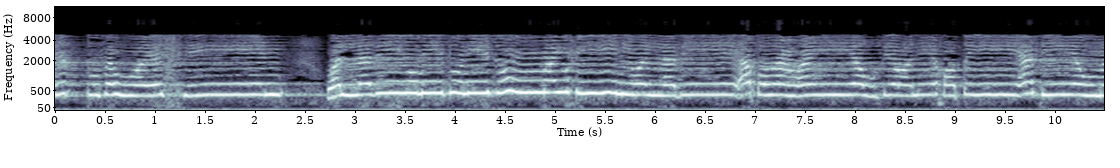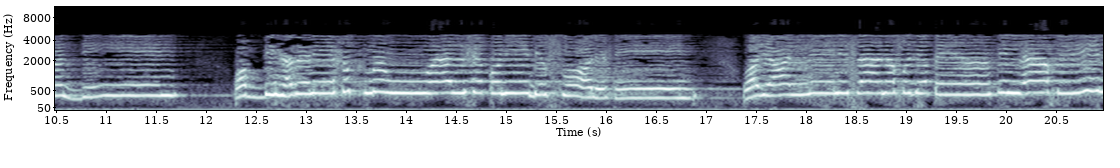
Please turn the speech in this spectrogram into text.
مرضت فهو يشفين. والذي يميتني ثم يحييني والذي أطمع أن يغفر لي خطيئتي يوم الدين. رب هب لي حكما وألحقني بالصالحين. واجعل لي لسان صدق في الآخرين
